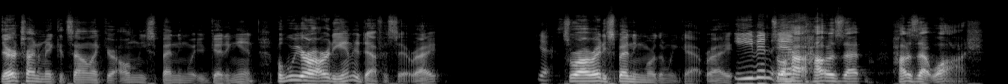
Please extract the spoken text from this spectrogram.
they're trying to make it sound like you're only spending what you're getting in. But we are already in a deficit, right? Yes. So we're already spending more than we get, right? Even So if how, how does that, how does that wash?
